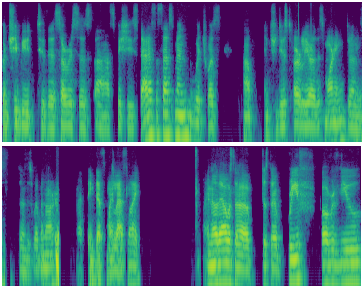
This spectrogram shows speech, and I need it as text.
contribute to the services uh, species status assessment, which was uh, introduced earlier this morning during this, during this webinar. I think that's my last slide. I know that was a, just a brief overview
